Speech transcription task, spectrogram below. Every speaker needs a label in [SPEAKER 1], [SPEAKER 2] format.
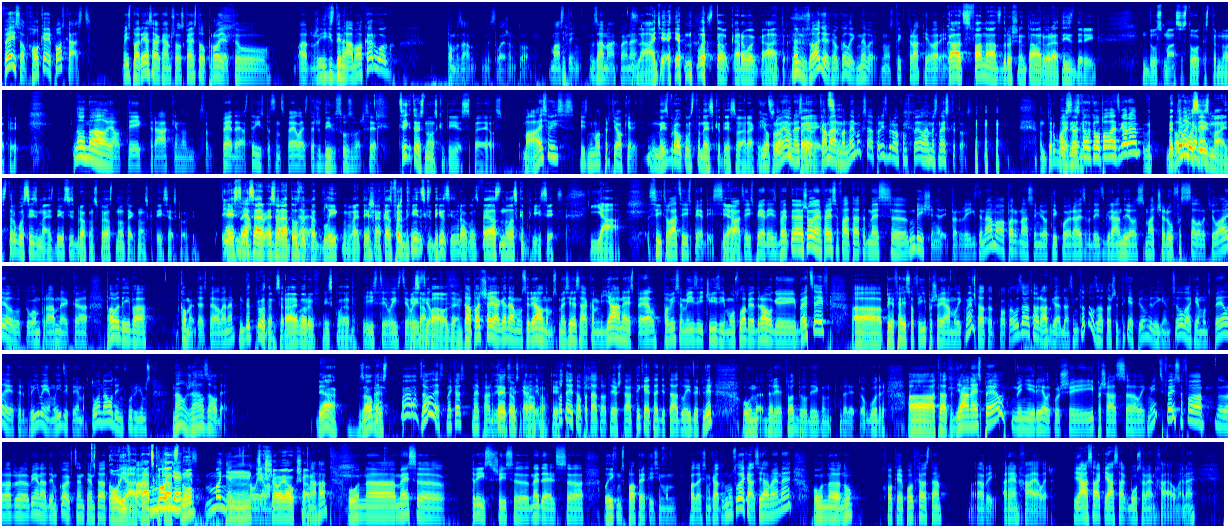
[SPEAKER 1] Face of Hockey podkāsts. Vispār iesākām šo skaisto projektu ar Rīgas dīnāmo karogu. Pamazām mēs lēžam to mastiņu zemāk, vai ne?
[SPEAKER 2] Zāģējam no to karogu ātri.
[SPEAKER 1] Nē, nu zāģēt jau galīgi nevajag. No tik traki jau arī.
[SPEAKER 2] Kāds fanāts droši vien tā arī varētu izdarīt. Dusmās uz to, kas tur notiek.
[SPEAKER 1] Nu, nav jau tik traki. Nu, pēdējās 13 spēlēs taču divas uzvaras ir.
[SPEAKER 2] Cik esi noskatījies spēles?
[SPEAKER 1] Mājas visas, izņemot pret jokerīti.
[SPEAKER 2] Un izbraukums tu neskaties vairāk.
[SPEAKER 1] Joprojām neskatos. Kamēr man nemaksā par izbraukumu spēlēm, es neskatos.
[SPEAKER 2] tur
[SPEAKER 1] būs izma... kaut ko palaidis garām.
[SPEAKER 2] Bet, bet tur būs izmaiņas. Tur būs izmaiņas. Divas izbraukuma spēles noteikti noskatīsies kaut kad. Es, jā, es, es varētu uzlikt jā, jā. pat līkumu, vai tiešām kas par Dvīnskas divas izbraukuma spēles noskatīsies. Jā.
[SPEAKER 1] Situācijas spiedīs, situācijas spiedīs. Bet eh, šodien Faceofā tātad mēs eh, nu, bišķiņi arī par Rīgas dinamo parunāsim, jo tikko ir aizvadīts grandios mačs ar Ufas Salavatju Lāju, Tomu Prāmnieku pavadībā komentē spēli, vai ne?
[SPEAKER 2] Bet, protams, ar Aivaru
[SPEAKER 1] izcili.
[SPEAKER 2] Visām izcili. paudzēm.
[SPEAKER 1] Tāpat šajā gadā mums ir jaunums. Mēs iesākam, jā, nē, spēli. Pavisam īsi, čīzī. Mūsu labie draugi Betsafe uh, pie Face-off īpašajām likmēm. Tātad totalizatoru atgādināsim. Totalizators ir tikai pilngadīgiem cilvēkiem un spēlējiet ar brīvajiem līdzekļiem, ar to naudu, kuru jums nav žēl zaudēt.
[SPEAKER 2] Jā, zaudēs.
[SPEAKER 1] Ne? Zaudēs, nekas nepārdzīvos. Pateico patāto tieši tā, tikai tad, ja tāda līdzekļa ir. Un dariet to atbildīgi un dariet to gudri. Uh, tā tad, jā, nespēle. Viņi ir ielikuši īpašās uh, likmītas Faceofā ar vienādiem koeficientiem.
[SPEAKER 2] Tā tad, oh, jā, tāds, moņekas, tāds,
[SPEAKER 1] nu, moņekas mm,
[SPEAKER 2] šauj augšā.
[SPEAKER 1] Aha. Un uh, mēs. Uh, trīs šīs uh, nedēļas uh, līnijas papētīsim un pateiksim, kā tas mums liekas, jā vai nē. Un, uh, nu, hokeja podkāstā arī ar NHL ir Jāsāk, jāsāk būs ar NHL vai ne?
